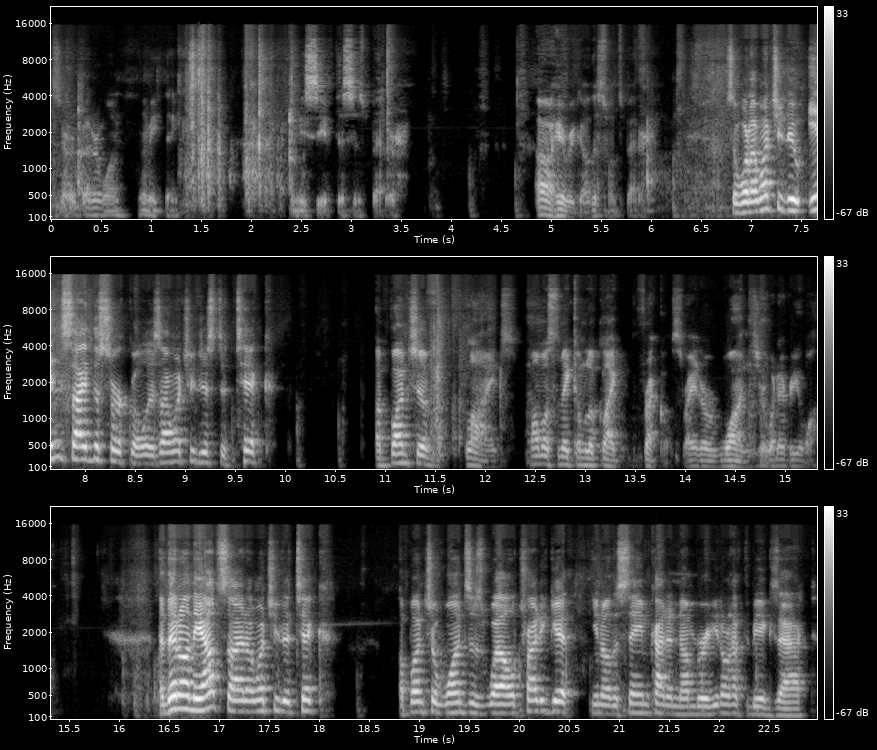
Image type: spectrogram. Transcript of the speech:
Is there a better one? Let me think. Let me see if this is better. Oh, here we go. This one's better. So what I want you to do inside the circle is I want you just to tick a bunch of lines, almost to make them look like freckles, right? Or ones or whatever you want. And then on the outside, I want you to tick a bunch of ones as well. Try to get, you know, the same kind of number. You don't have to be exact.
